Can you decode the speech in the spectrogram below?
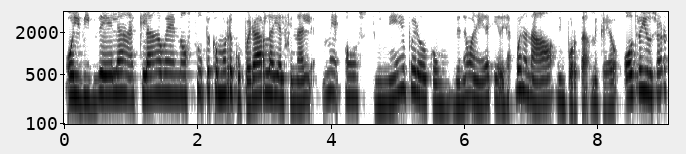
Olvidé la clave, no supe cómo recuperarla y al final me obstiné, pero con, de una manera que yo dije, bueno, nada, no importa, me creo otro user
